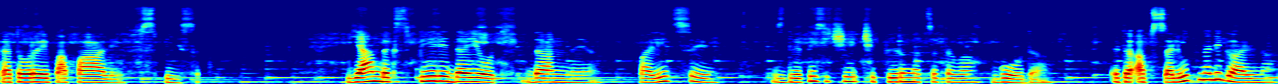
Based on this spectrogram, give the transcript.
которые попали в список. Яндекс передает данные полиции с 2014 года. Это абсолютно легально.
